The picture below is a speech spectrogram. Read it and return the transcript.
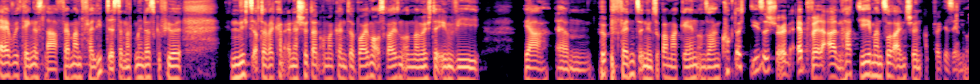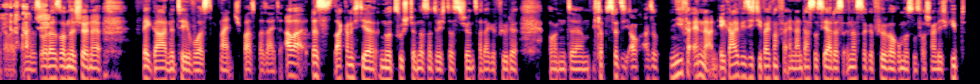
Everything is love. Wenn man verliebt ist, dann hat man das Gefühl, nichts auf der Welt kann einen erschüttern und man könnte Bäume ausreißen und man möchte irgendwie, ja, ähm, hüpfend in den Supermarkt gehen und sagen, guckt euch diese schönen Äpfel an. Hat jemand so einen schönen Apfel gesehen oder was anderes? Oder so eine schöne vegane Teewurst. Nein, Spaß beiseite. Aber das, da kann ich dir nur zustimmen. Das ist natürlich das Schönste aller Gefühle. Und ähm, ich glaube, das wird sich auch also nie verändern. Egal wie sich die Welt noch verändern, das ist ja das innerste Gefühl, warum es uns wahrscheinlich gibt.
